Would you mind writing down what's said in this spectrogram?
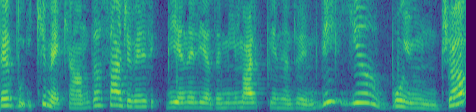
Ve bu iki mekanda sadece Venedik Bienali ya da Mimarlık Bienali dönemi değil yıl boyunca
